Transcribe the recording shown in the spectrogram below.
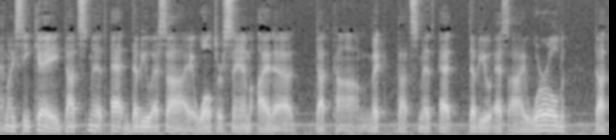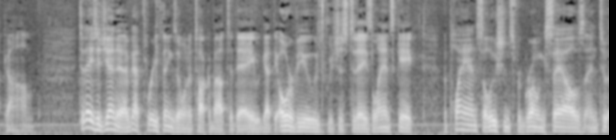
M-I-C-K dot Smith at WSI, WalterSamIda.com, Mick.Smith at WSIWorld.com. Today's agenda, I've got three things I want to talk about today. We've got the overview, which is today's landscape, the plan, solutions for growing sales, and to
